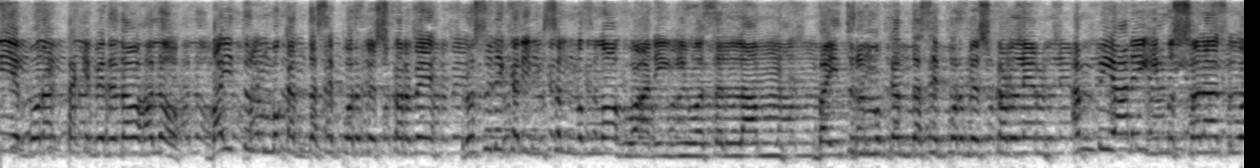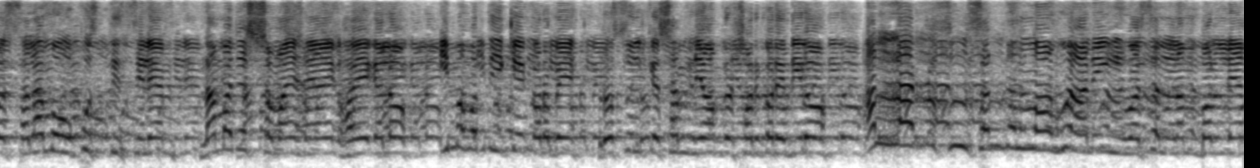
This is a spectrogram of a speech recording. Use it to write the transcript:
নিয়ে বুরাকটাকে বেঁধে দেওয়া হলো। বাইতুল মুকাদ্দাসে প্রবেশ করবে রসুল করিম সাল্লাল্লাহু আলাইহি ওয়াসাল্লাম। বাইতুল মুকাদ্দাসে প্রবেশ করলেন। আম্বিয়া আলাইহিমুস সালাতু ওয়াস সালামও উপস্থিত ছিলেন। নামাজের সময় হয়ে গেল। ইমামতি কে করবে? রসুলকে সামনে অগ্রসর করে দিল। আল্লাহর রসুল সাল্লাল্লাহু আলাইহি ওয়াসাল্লাম বললেন,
